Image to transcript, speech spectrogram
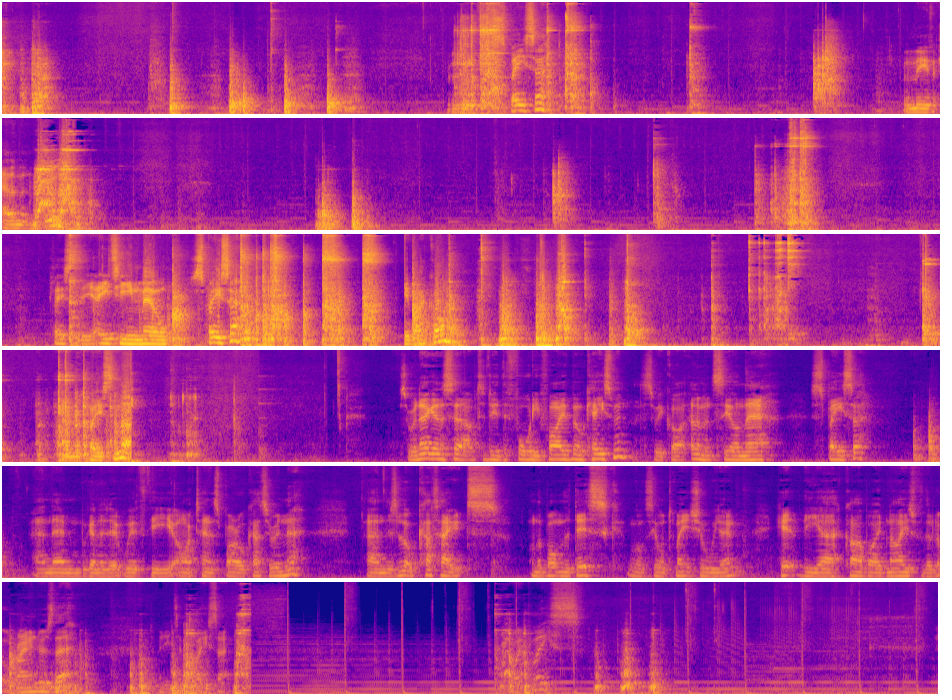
Remove the spacer. Remove element B. Place the 18mm spacer back on. and replace the nut. So we're now going to set up to do the 45mm casement. So we've got element C on there, spacer, and then we're going to do it with the R10 spiral cutter in there. And there's little cutouts on the bottom of the disc. We obviously want to make sure we don't hit the uh, carbide knives for the little rounders there. We need to place that right place.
